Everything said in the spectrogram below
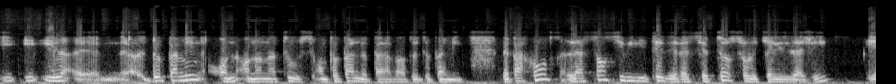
il, il- euh, dopamine, on, on en a tous. On ne peut pas ne pas avoir de dopamine. Mais par contre, la sensibilité des récepteurs sur lesquels il agit, et,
